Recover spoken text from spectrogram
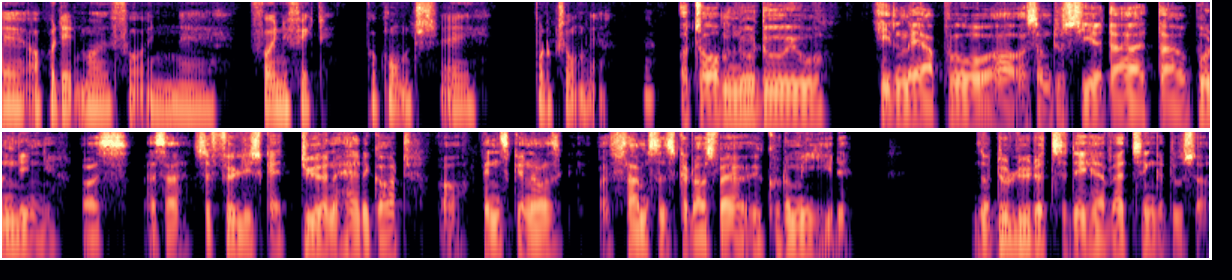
øh, og på den måde få en, øh, få en effekt på kons øh, produktion der. Ja. Og Torben, nu er du jo helt nær på, og, og som du siger, der, der er jo bundlinje også. Altså, selvfølgelig skal dyrene have det godt, og menneskene, og, og samtidig skal der også være økonomi i det. Når du lytter til det her, hvad tænker du så?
